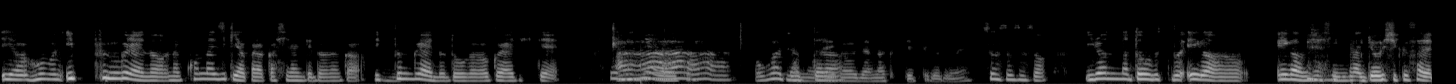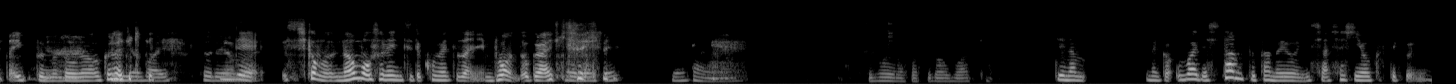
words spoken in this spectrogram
いや、ほんまに1分ぐらいの、なんかこんな時期やからか知らんけど、なんか1分ぐらいの動画が送られてきて、え、あ何やろうとあ、おばあちゃんの笑顔じゃなくてってことね。そうそうそうそう。いろんな動物の笑顔の、笑顔の写真が凝縮された1分の動画が送られてきて、やばい。それやばい。で、しかも何もそれについてコメント欄にボンと送られてきて、いやばいね。すごいわ、さすがおばあちでな、なんかおばあちゃんスタンプかのようにさ、写真送ってくるね。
